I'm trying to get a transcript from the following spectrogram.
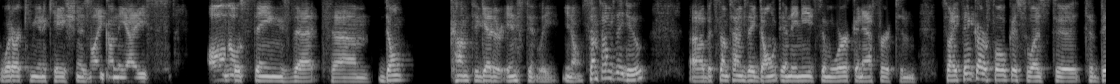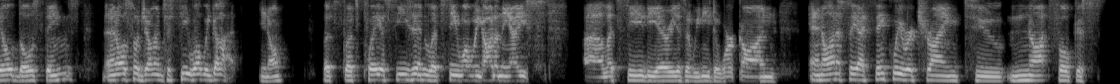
what our communication is like on the ice, all those things that um, don't come together instantly. You know, sometimes they do, uh, but sometimes they don't and they need some work and effort. And so i think our focus was to to build those things and also john to see what we got you know? Let's let's play a season. Let's see what we got on the ice. Uh, let's see the areas that we need to work on. And honestly i think we were trying to not focus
